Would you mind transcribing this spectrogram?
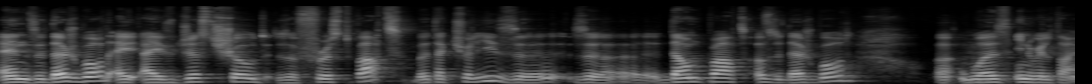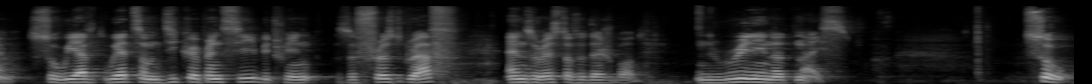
And the dashboard, I, have just showed the first part, but actually the, the down part of the dashboard uh, was in real time. So we, have, we had some discrepancy between the first graph and the rest of the dashboard. Really not nice. So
